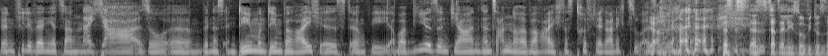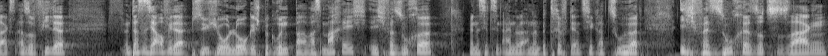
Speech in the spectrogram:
Denn viele werden jetzt sagen, na ja, also äh, wenn das in dem und dem Bereich ist irgendwie, aber wir sind ja ein ganz anderer Bereich, das trifft ja gar nicht zu. Also Ja. Das ist, das ist tatsächlich so, wie du sagst. Also viele, und das ist ja auch wieder psychologisch begründbar. Was mache ich? Ich versuche, wenn es jetzt den einen oder anderen betrifft, der uns hier gerade zuhört, ich versuche sozusagen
